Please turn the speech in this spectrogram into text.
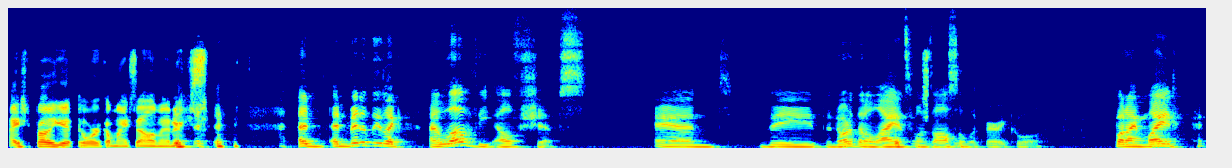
I should probably get to work on my salamanders. Ad- admittedly, like I love the elf ships, and the the Northern Alliance ones also look very cool. But I might,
